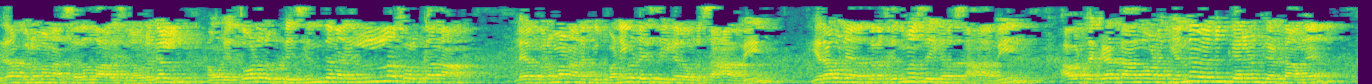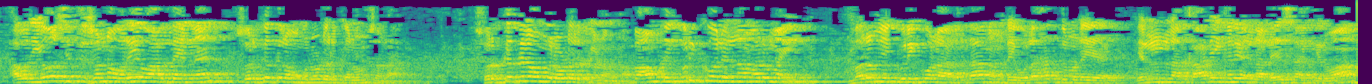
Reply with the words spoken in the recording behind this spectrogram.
இதான் பெருமானார் செல்லல்லா அலிஸ்லாம் அவர்கள் அவங்களுடைய தோழர்களுடைய சிந்தனை எல்லாம் சொர்க்கம் தான் இல்லையா பெருமானாருக்கு பணிவிடை செய்கிற ஒரு சஹாபி இரவு நேரத்தில் ஹிதமத் செய்கிற சஹாபி அவர்கிட்ட கேட்டாங்க உனக்கு என்ன வேணும் கேளுன்னு கேட்டாங்க அவர் யோசித்து சொன்ன ஒரே வார்த்தை என்ன சொர்க்கத்தில் உங்களோட இருக்கணும்னு சொன்னார் சொர்க்கத்தில் உங்களோட இருக்கணும் அப்போ அவங்களுடைய குறிக்கோள் எல்லாம் மறுமை மறுமை குறிக்கோளாக இருந்தால் நம்முடைய உலகத்தினுடைய எல்லா காரியங்களையும் எல்லாம் லேசாக்கிடுவான்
